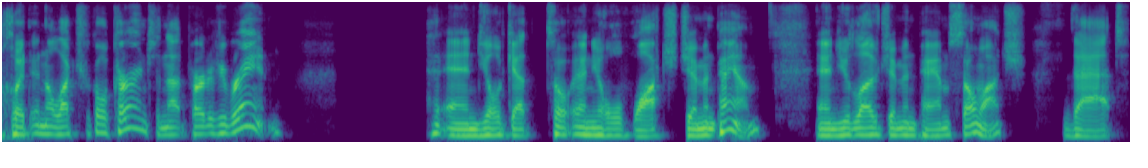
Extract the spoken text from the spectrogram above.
put an electrical current in that part of your brain. And you'll get to, and you'll watch Jim and Pam. And you love Jim and Pam so much that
